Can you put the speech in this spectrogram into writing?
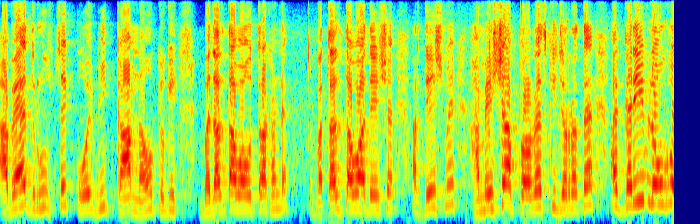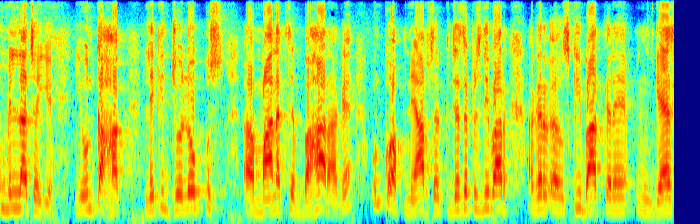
अवैध रूप से कोई भी काम ना हो, क्योंकि बदलता हुआ उत्तराखंड है। बदलता हुआ देश है और देश में हमेशा प्रोग्रेस की ज़रूरत है और गरीब लोगों को मिलना चाहिए, ये उनका हक। लेकिन जो लोग उस मानक से बाहर आ गए, उनको अपने आप से, जैसे पिछली बार अगर उसकी बात करें गैस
